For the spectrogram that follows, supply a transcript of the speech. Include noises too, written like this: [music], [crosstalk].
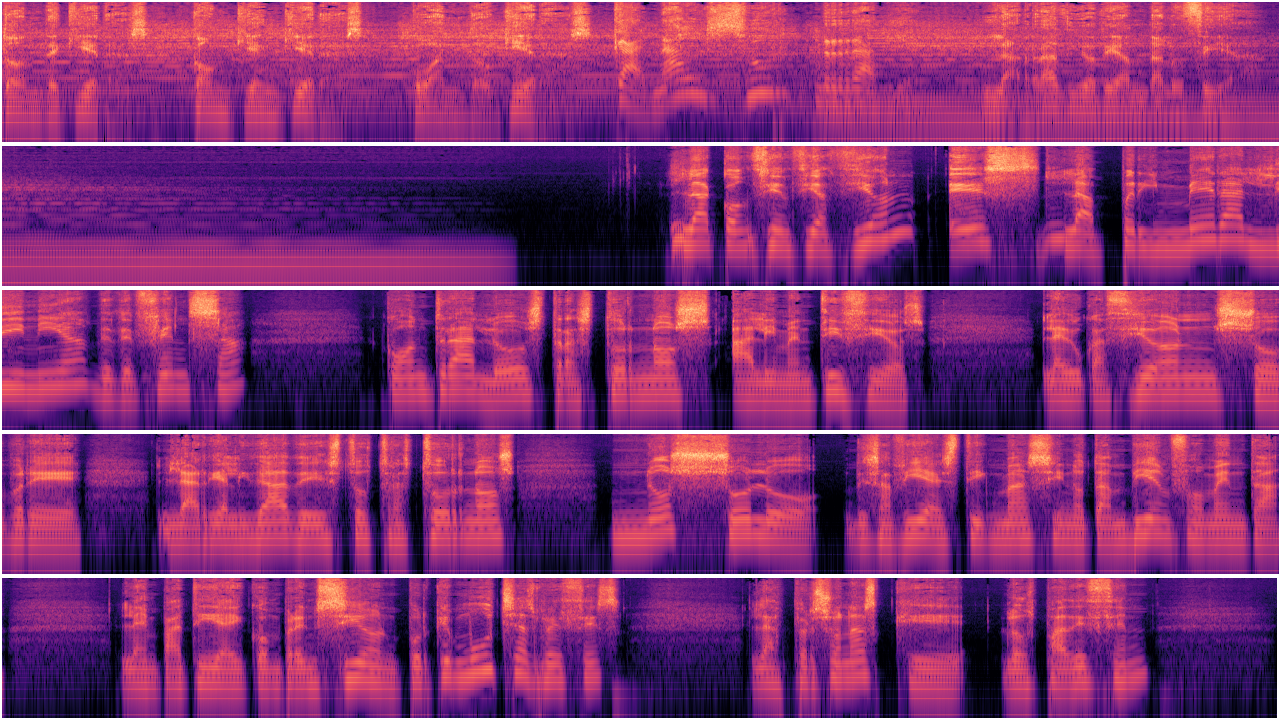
donde quieras, con quien quieras, cuando quieras. Canal Sur Radio. La radio de Andalucía. La concienciación es la primera línea de defensa contra los trastornos alimenticios. La educación sobre la realidad de estos trastornos no solo desafía estigmas, sino también fomenta la empatía y comprensión, porque muchas veces las personas que los padecen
